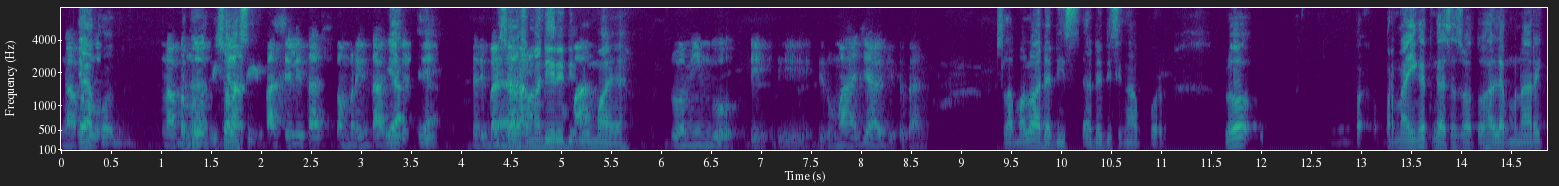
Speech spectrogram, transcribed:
nggak Ya perlu kok nggak perlu isolasi. fasilitas pemerintah Ya, gitu ya. daripada isolasi mandiri di rumah, ya. dua minggu di, di di rumah aja gitu kan. Selama lo ada di ada di Singapura, lo pe- pernah inget nggak sesuatu hal yang menarik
